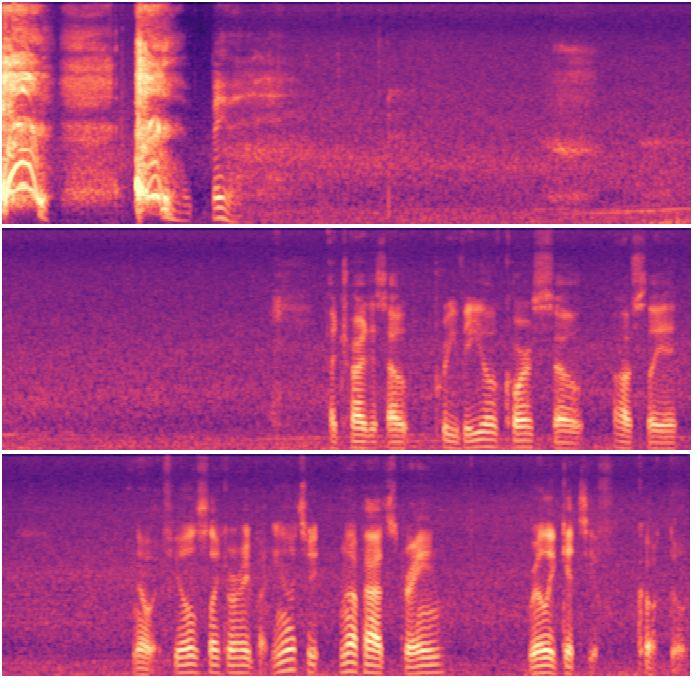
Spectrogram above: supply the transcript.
Baby. I tried this out pre-video, of course, so obviously, it, you know, it feels like alright, but you know, it's a not bad strain. Really gets you cooked, though.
